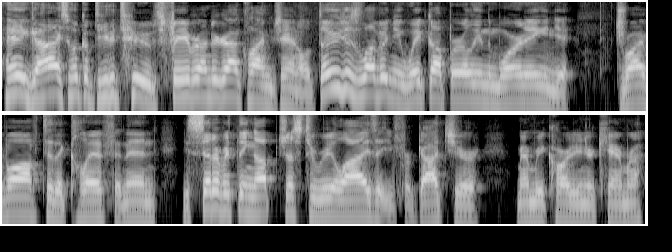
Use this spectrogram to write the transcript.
Hey guys, up to YouTube's favorite underground climbing channel. Don't you just love it when you wake up early in the morning and you drive off to the cliff and then you set everything up just to realize that you forgot your memory card in your camera?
